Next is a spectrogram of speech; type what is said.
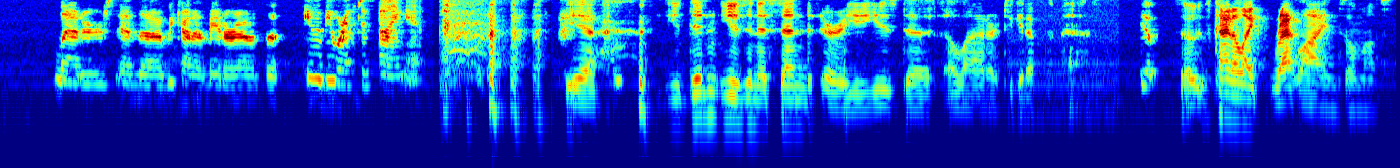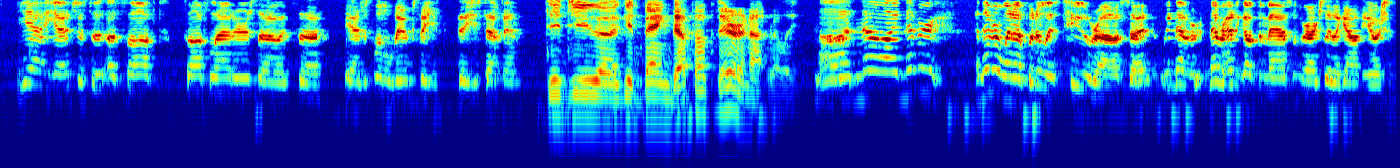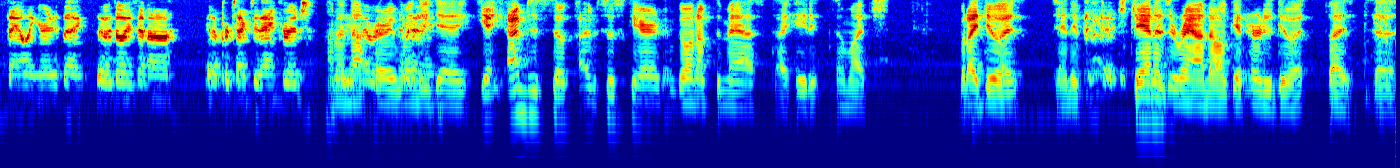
ladders, and uh, we kind of made our own. But It would be worth just buying it. yeah. you didn't use an ascender. You used a, a ladder to get up the mast. Yep. So it's kind of like rat lines almost. yeah, yeah, it's just a, a soft, soft ladder. So it's uh, yeah, just little loops that you that you step in. Did you uh, get banged up up there or not really? Uh, no, I never, I never went up when it was too rough. So I, we never, never had to go up the mast when we were actually like out in the ocean sailing or anything. It was always in a in a protected anchorage. On a not never- very never windy day. Yeah, I'm just so I'm so scared of going up the mast. I hate it so much, but I do it. And if Jana's around, I'll get her to do it. But uh,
